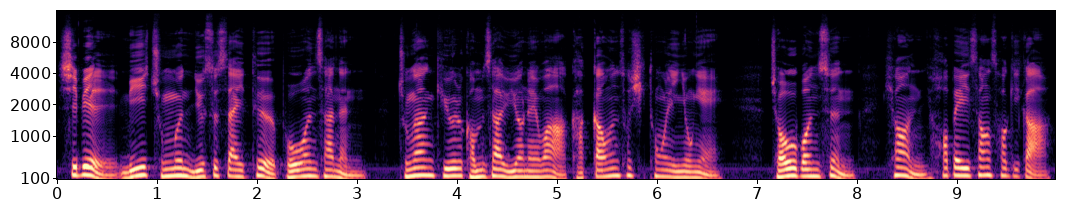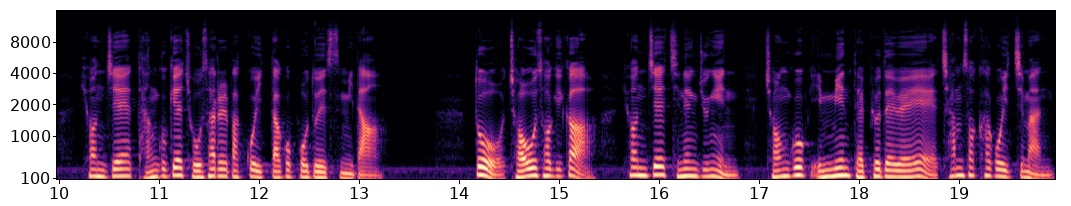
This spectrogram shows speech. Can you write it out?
10일 미 중문 뉴스 사이트 보원사는 중앙기율검사위원회와 가까운 소식통을 인용해 저우 번순 현 허베이성 서기가 현재 당국의 조사를 받고 있다고 보도했습니다. 또 저우 서기가 현재 진행 중인 전국 인민 대표 대회에 참석하고 있지만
